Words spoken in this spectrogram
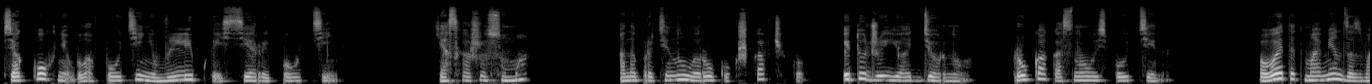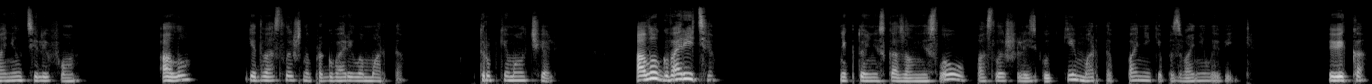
Вся кухня была в паутине, в липкой серой паутине. Я схожу с ума? Она протянула руку к шкафчику и тут же ее отдернула. Рука коснулась паутины. В этот момент зазвонил телефон. «Алло?» — едва слышно проговорила Марта. В трубке молчали. «Алло, говорите!» Никто не сказал ни слова, послышались гудки, Марта в панике позвонила Вике. «Вика,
